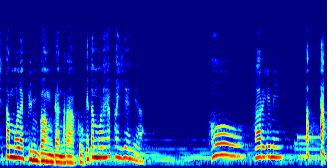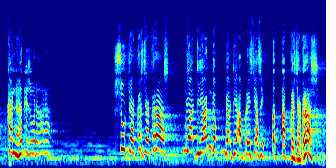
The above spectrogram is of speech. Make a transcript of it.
Kita mulai bimbang dan ragu, kita mulai apa iya ya. Oh hari ini tetapkan hati saudara. Sudah kerja keras, nggak dianggap, nggak diapresiasi, tetap kerja keras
